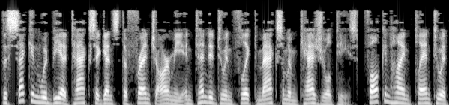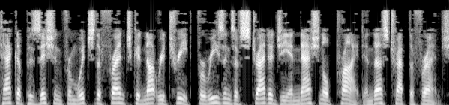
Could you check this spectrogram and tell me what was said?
The second would be attacks against the French army intended to inflict maximum casualties. Falkenhayn planned to attack a position from which the French could not retreat, for reasons of strategy and national pride and thus trap the French.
